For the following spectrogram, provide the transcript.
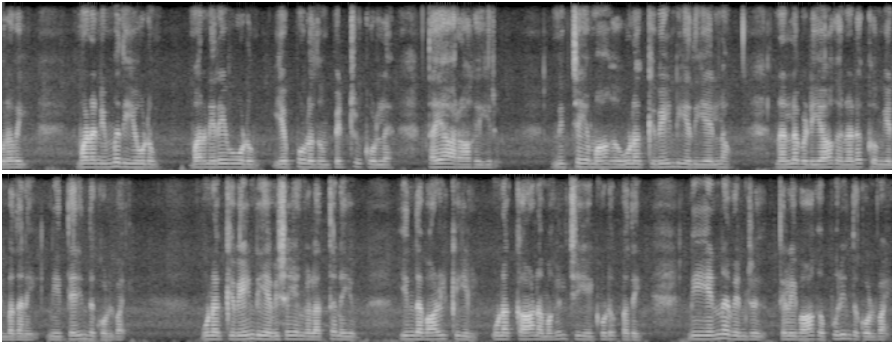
உறவை மன நிம்மதியோடும் மனநிறைவோடும் எப்பொழுதும் பெற்றுக்கொள்ள தயாராக இரு. நிச்சயமாக உனக்கு வேண்டியது எல்லாம் நல்லபடியாக நடக்கும் என்பதனை நீ தெரிந்து கொள்வாய். உனக்கு வேண்டிய விஷயங்கள் அத்தனையும் இந்த வாழ்க்கையில் உனக்கான மகிழ்ச்சியை கொடுப்பதை நீ என்னவென்று தெளிவாக புரிந்து கொள்வாய்.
